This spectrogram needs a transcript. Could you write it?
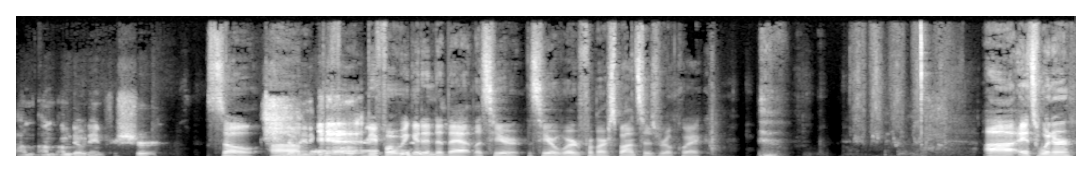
I'm I'm, I'm donating for sure. So um, Donating. before, before we get into that, let's hear let's hear a word from our sponsors real quick. Uh, it's winter.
